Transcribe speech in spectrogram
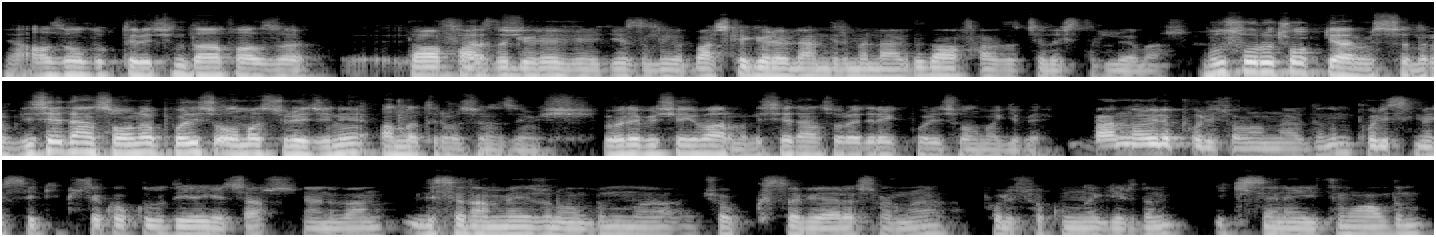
Ya az oldukları için daha fazla e, Daha fazla görev yazılıyor. Başka görevlendirmelerde daha fazla çalıştırılıyorlar. Bu soru çok gelmiş sanırım. Liseden sonra polis olma sürecini anlatır mısınız demiş. Böyle bir şey var mı? Liseden sonra direkt polis olma gibi. Ben öyle polis olanlardanım. Polis Meslek Yüksek Okulu diye geçer. Yani ben liseden mezun oldum ama çok kısa bir ara sonra polis okuluna girdim. İki sene eğitim aldım.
